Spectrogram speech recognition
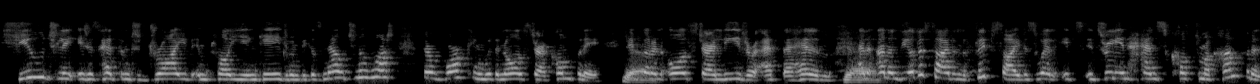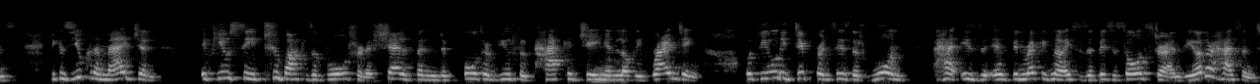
hugely it has helped them to drive employee engagement because now do you know what? They're working with an all-star company. They've yeah. got an all-star leader at the helm. Yeah. and, and on the other side on the flip side as well it's it's really enhanced customer confidence because you can imagine if you see two bottles of water on a shelf and if both are beautiful packaging and mm. lovely branding but the only difference is that one ha- is, has been recognized as a business all-star and the other hasn't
